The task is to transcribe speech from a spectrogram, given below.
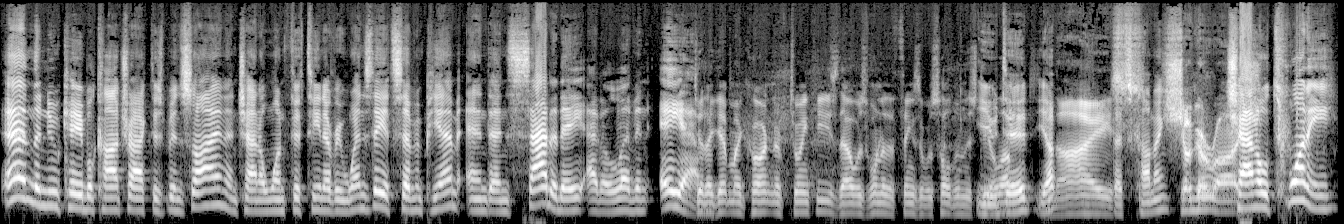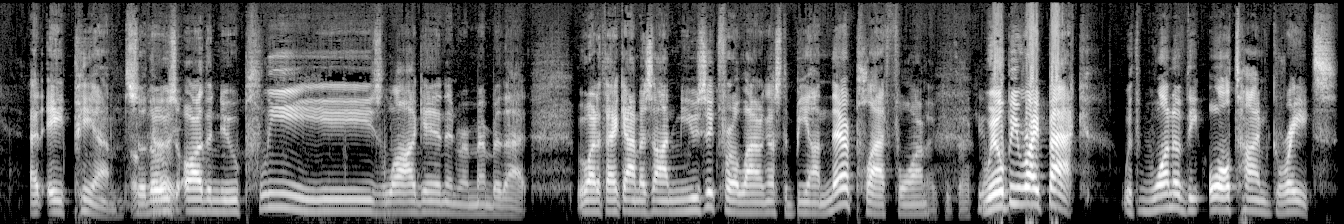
And the new cable contract has been signed and channel 115 every Wednesday at 7 p.m. and then Saturday at 11 a.m. Did I get my carton of Twinkies? That was one of the things that was holding this deal You up. did, yep. Nice. That's coming. Sugar rush. Channel 20 at 8 p.m. So Okay. those are the new. Please log in and remember that. We want to thank Amazon Music for allowing us to be on their platform. Thank you, thank you. We'll be right back with one of the all time greats.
